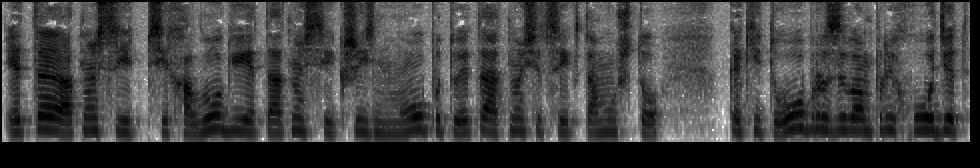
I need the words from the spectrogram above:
Это относится и к психологии, это относится и к жизненному опыту, это относится и к тому, что какие-то образы вам приходят,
